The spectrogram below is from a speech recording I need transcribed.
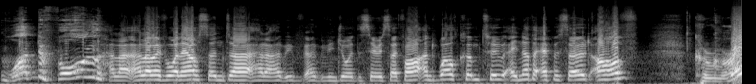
wonderful. Hello, hello everyone else, and uh, hello. Hope you've, hope you've enjoyed the series so far, and welcome to another episode of Crazy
